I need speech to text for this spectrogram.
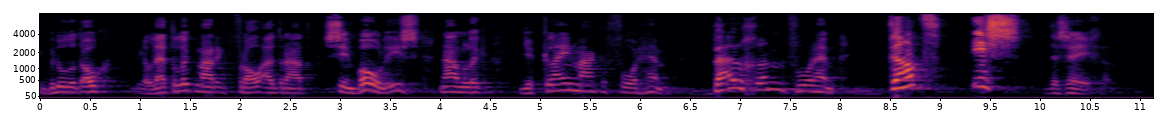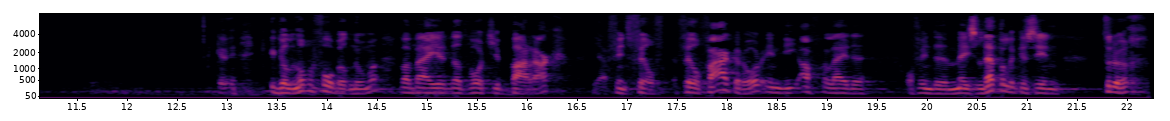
Ik bedoel dat ook letterlijk, maar vooral uiteraard symbolisch. Namelijk je klein maken voor Hem. Buigen voor Hem. Dat is de zegen. Ik, ik wil nog een voorbeeld noemen, waarbij je dat woordje barak, ja, vindt veel, veel vaker hoor, in die afgeleide, of in de meest letterlijke zin terug.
